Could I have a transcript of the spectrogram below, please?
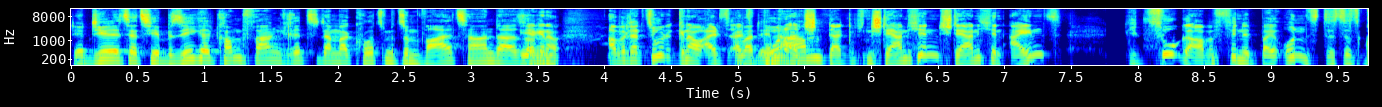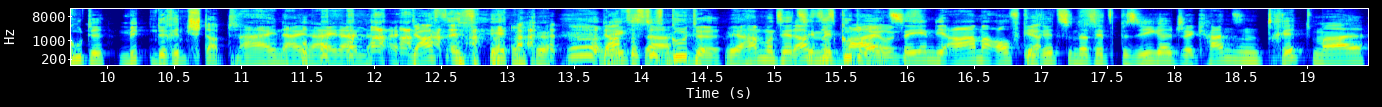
Der Deal ist jetzt hier besiegelt. Komm, Frank, ritze da mal kurz mit so einem Wahlzahn da. So Ja, genau. Aber dazu, genau, als, als Bonus, da gibt es ein Sternchen, Sternchen 1. Die Zugabe findet bei uns, das ist das Gute, mittendrin statt. Nein, nein, nein, nein, nein. Das ist, ja, das ist das Gute. Wir haben uns jetzt Das hier mit uns. Wahlzehen die Arme aufgeritzt und das jetzt besiegelt. Jack Hansen tritt mal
